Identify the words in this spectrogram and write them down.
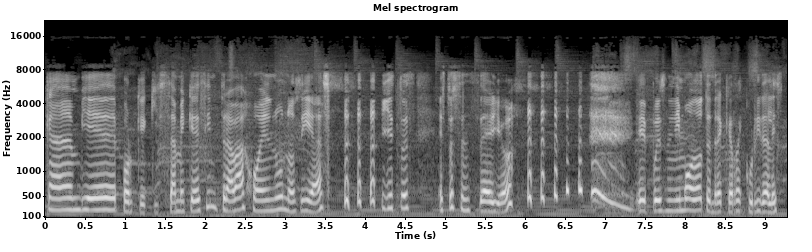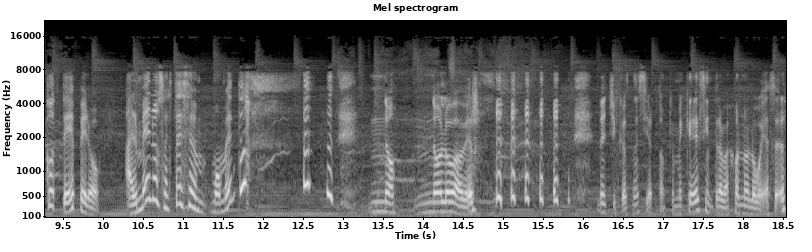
cambie porque quizá me quede sin trabajo en unos días. y esto es, esto es en serio. Eh, pues ni modo, tendré que recurrir al escote, pero al menos hasta ese momento, no, no lo va a ver. No, chicos, no es cierto. Aunque me quede sin trabajo, no lo voy a hacer.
